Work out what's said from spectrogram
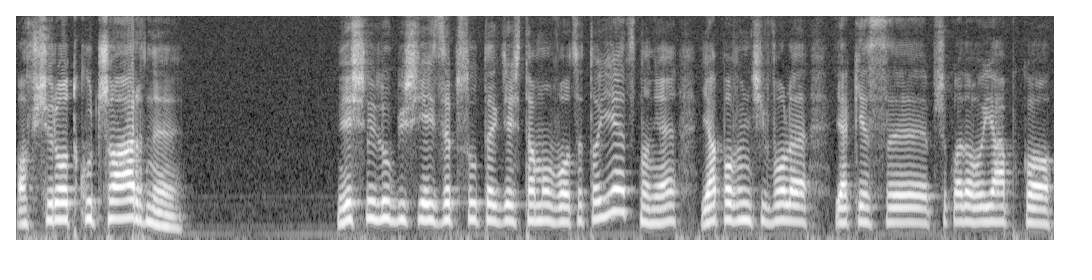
a w środku czarny. Jeśli lubisz jeść zepsute gdzieś tam owoce, to jedz, no nie? Ja powiem ci, wolę, jak jest e, przykładowo jabłko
